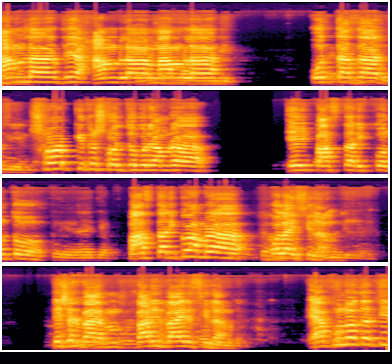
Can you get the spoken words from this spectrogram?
হামলা, যে হামলা, মামলা, অত্যাচার সব কিছু সহ্য করে আমরা এই পাঁচ তারিখ পর্যন্ত, পাঁচ তারিখও আমরা পলাইছিলাম। দেশের বাড়ির বাইরে ছিলাম। এখনও যদি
